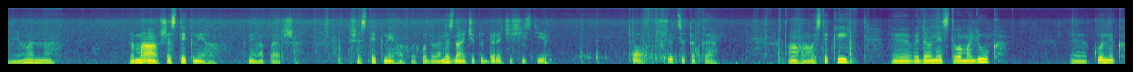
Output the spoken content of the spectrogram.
Маріанна. Рома... А, шести книгах. Книга перша. В шести книгах виходила. Не знаю, чи тут, до речі, шість є. Так, що це таке? Ага, ось такий е, видавництво малюк. Е, коник.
